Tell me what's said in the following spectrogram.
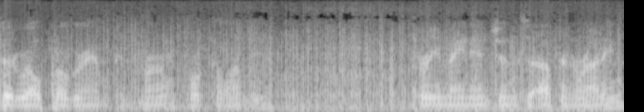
Good roll program confirmed for Columbia. Three main engines up and running.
